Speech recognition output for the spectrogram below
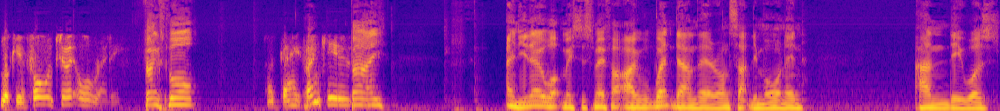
Looking forward to it already. Thanks, Paul. Okay, thank you. Bye. And you know what, Mr. Smith? I, I went down there on Saturday morning and he was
